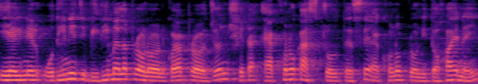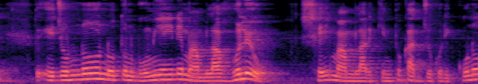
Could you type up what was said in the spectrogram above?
এই আইনের অধীনে যে বিধিমালা প্রণয়ন করা প্রয়োজন, সেটা এখনও কাজ চলতেছে, এখনও প্রণীত হয় নাই। তো এই জন্য নতুন ভূমি আইনে মামলা হলেও সেই মামলার কিন্তু কার্যকরী কোনো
